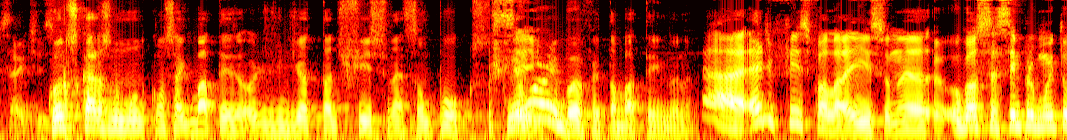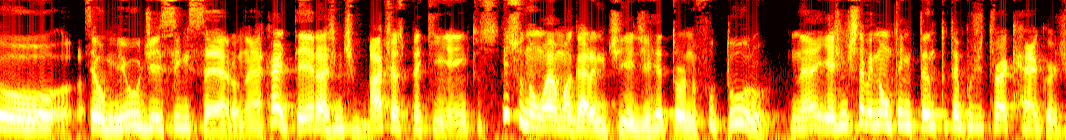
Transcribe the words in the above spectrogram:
certíssimo. Quantos caras no mundo conseguem bater? Hoje em dia tá difícil, né? São poucos. Acho que nem o Warren Buffett tá batendo, né? Ah, é difícil falar isso, né? Eu gosto de ser sempre muito ser humilde e sincero, né? A carteira, a gente bate o SP500. Isso não é uma garantia de retorno futuro, né? E a gente também não tem tanto tempo de track record,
